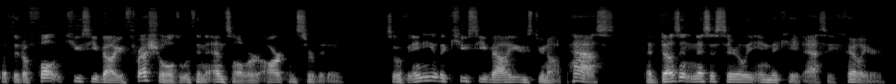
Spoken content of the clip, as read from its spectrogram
that the default QC value thresholds within NSolver are conservative. So if any of the QC values do not pass, that doesn't necessarily indicate assay failure.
